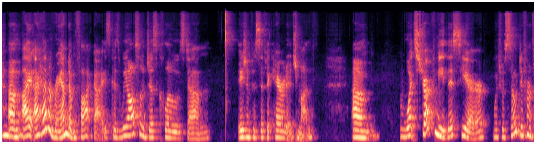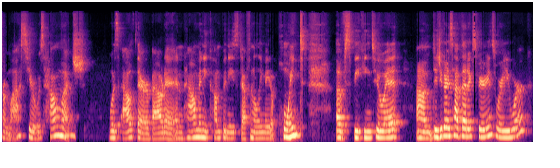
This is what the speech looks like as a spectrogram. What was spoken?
Um, I, I had a random thought, guys, because we also just closed um, Asian Pacific Heritage Month. Um, what struck me this year, which was so different from last year, was how much was out there about it and how many companies definitely made a point of speaking to it. Um, did you guys have that experience where you work?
